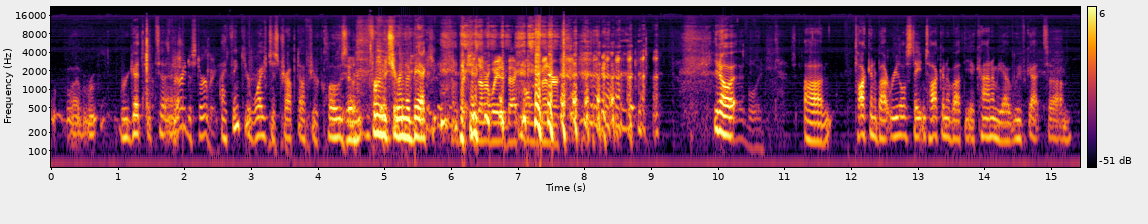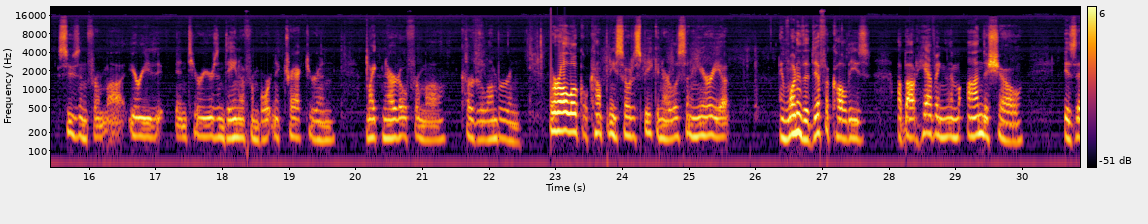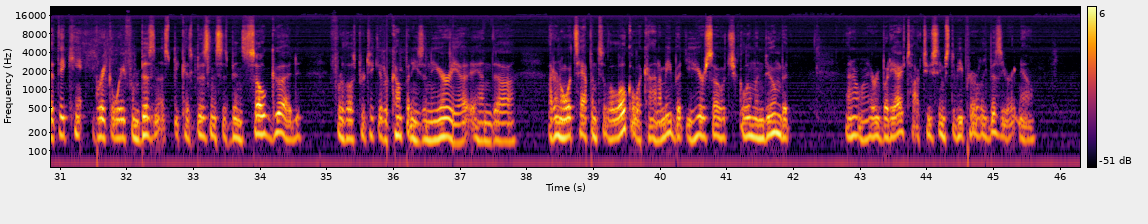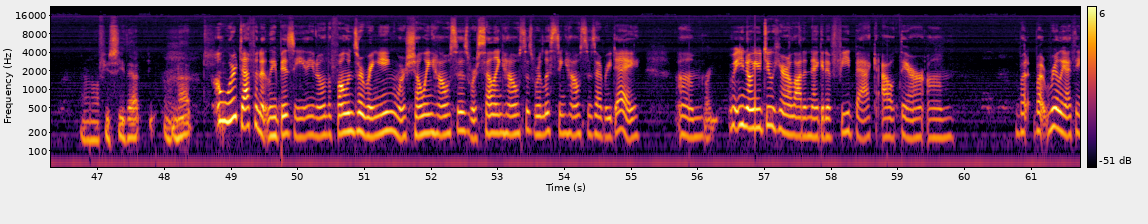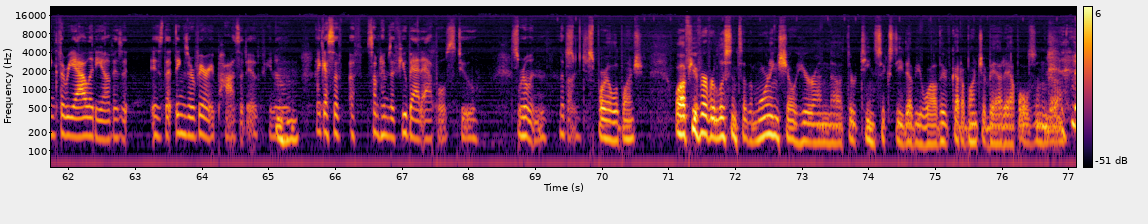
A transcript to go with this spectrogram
regret that. Uh, It's very disturbing. I think your wife just dropped off your clothes and furniture in the back. She's on her way to back home to dinner. you know, Oh, boy. um, talking about real estate and talking about the economy, uh, we've got um, Susan from uh, Erie Interiors and Dana from Bortnick Tractor and Mike Nardo from uh, Carter Lumber. And they're all local companies, so to speak, in our listening area. And one of the difficulties about having them on the show is that they can't break away from business because business has been so good for those particular companies in the area. And uh, I don't know what's happened to the local economy, but you hear so much gloom and doom. But I don't know, everybody I talk to seems to be fairly busy right now. I don't know if you see that or not. Oh, we're definitely busy. You know, the phones are ringing. We're showing houses. We're selling houses. We're listing houses every day. Um, but, You know, you do hear a lot of negative feedback out there. Um, but but really, I think the reality of is it is that things are very positive. You know, Mhm. I guess a, a, sometimes a few bad apples do ruin the bunch. spoil a bunch. Well, if you've ever listened to the morning show here on uh, 1360 WOW, they've got a bunch of bad apples and uh,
